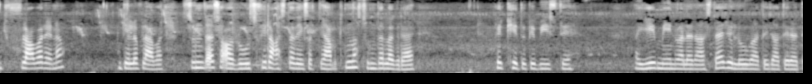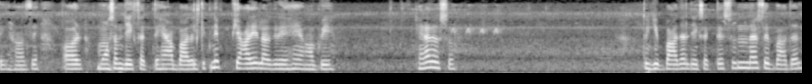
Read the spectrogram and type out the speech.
फ्लावर है ना येलो फ्लावर सुंदर सा और रोज़ फिर रास्ता देख सकते हैं पर कितना सुंदर लग रहा है। फिर खेतों के बीच से। ये मेन वाला रास्ता है जो लोग आते जाते रहते हैं यहाँ से। और मौसम देख सकते हैं आप, बादल कितने प्यारे लग रहे हैं यहाँ पे। है ना दोस्तों? तो ये बादल देख सकते हैं, सुंदर से बादल।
